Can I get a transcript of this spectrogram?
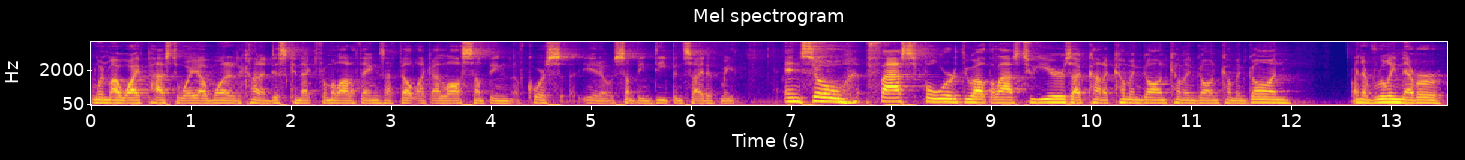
When my wife passed away, I wanted to kind of disconnect from a lot of things. I felt like I lost something, of course, you know, something deep inside of me. And so, fast forward throughout the last two years, I've kind of come and gone, come and gone, come and gone. And I've really never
